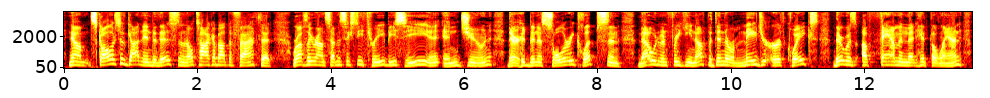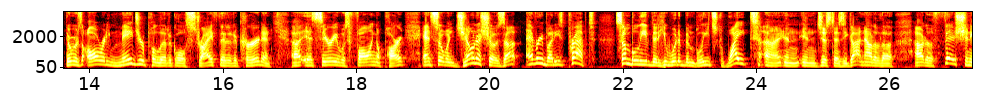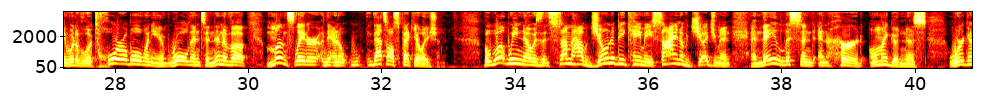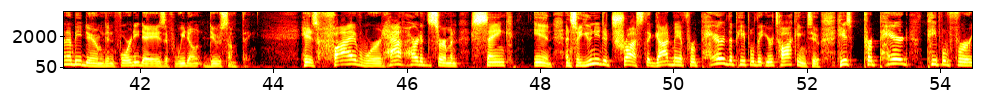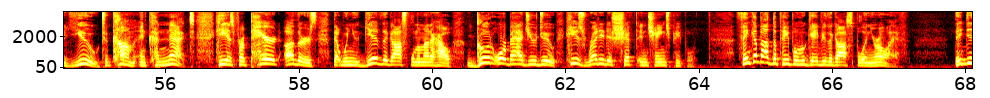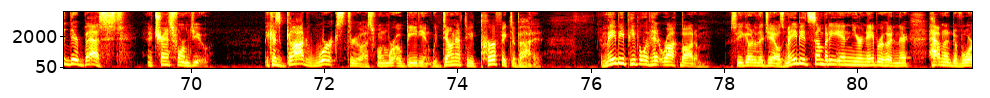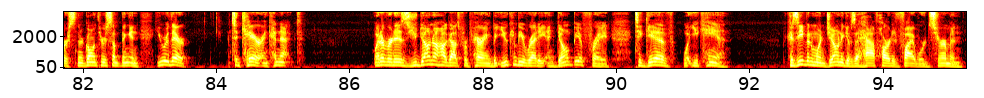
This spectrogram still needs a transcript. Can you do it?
Now, scholars have gotten into this and they'll talk about the fact that roughly around 763 BC in, in, June, there had been a solar eclipse and that would have been freaky enough. But then there were major earthquakes. There was a famine that hit the land. There was already major political strife that had occurred and uh, Assyria was falling apart. And so when Jonah shows up, everybody's prepped. Some believe that he would have been bleached white uh, in, in just as he gotten out of the out of the fish, and he would have looked horrible when he rolled into Nineveh. Months later, you know, that's all speculation. But what we know is that somehow Jonah became a sign of judgment, and they listened and heard, oh my goodness, we're going to be doomed in 40 days if we don't do something. His five word, half hearted sermon sank in. And so you need to trust that God may have prepared the people that you're talking to. He has prepared people for you to come and connect. He has prepared others that when you give the gospel, no matter how good or bad you do, He is ready to shift and change people. Think about the people who gave you the gospel in your life. They did their best and it transformed you. Because God works through us when we're obedient. We don't have to be perfect about it. Maybe people have hit rock bottom. So you go to the jails. Maybe it's somebody in your neighborhood and they're having a divorce and they're going through something and you were there to care and connect. Whatever it is, you don't know how God's preparing, but you can be ready and don't be afraid to give what you can. Because even when Jonah gives a half hearted five word sermon,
